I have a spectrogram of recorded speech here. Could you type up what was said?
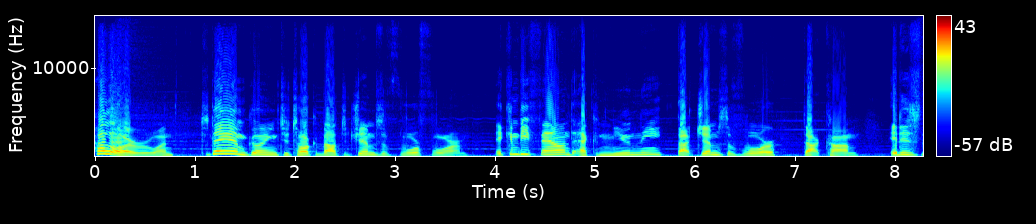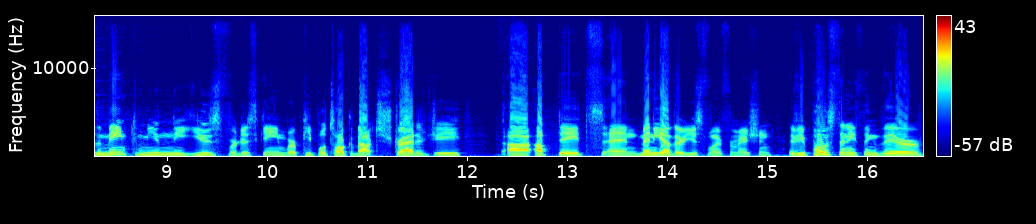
Hello everyone. Today I'm going to talk about the Gems of War forum. It can be found at community.gemsofwar.com. It is the main community used for this game where people talk about strategy, uh, updates, and many other useful information. If you post anything there,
